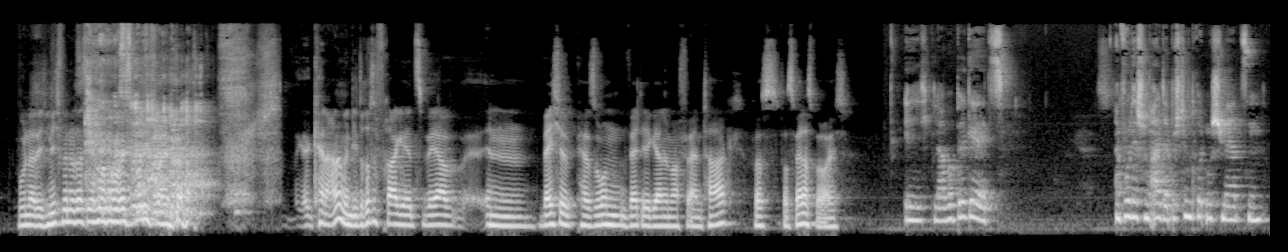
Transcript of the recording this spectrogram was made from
Wunder dich nicht, wenn du das jetzt nochmal bei Spotify hörst. Keine Ahnung, wenn die dritte Frage jetzt wäre, in welche Person wärt ihr gerne mal für einen Tag? Was, was wäre das bei euch? Ich glaube Bill Gates. Obwohl er schon alt, er hat bestimmt Rückenschmerzen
